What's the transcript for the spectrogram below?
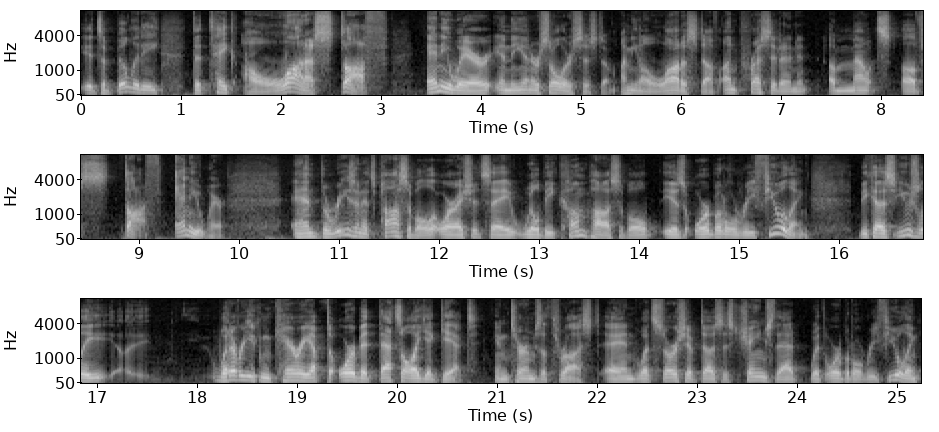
its ability to take a lot of stuff anywhere in the inner solar system. I mean, a lot of stuff, unprecedented amounts of stuff anywhere. And the reason it's possible, or I should say, will become possible, is orbital refueling. Because usually, uh, whatever you can carry up to orbit, that's all you get in terms of thrust. And what Starship does is change that with orbital refueling.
